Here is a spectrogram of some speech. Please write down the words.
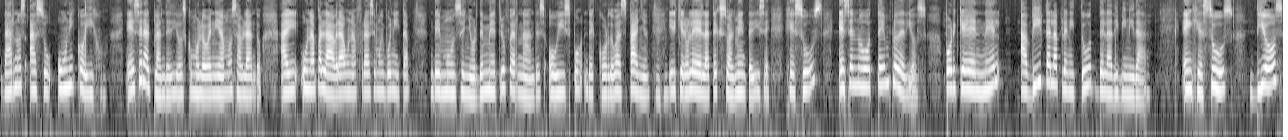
Darnos a su único Hijo. Ese era el plan de Dios, como lo veníamos hablando. Hay una palabra, una frase muy bonita de Monseñor Demetrio Fernández, obispo de Córdoba, España, y quiero leerla textualmente. Dice, Jesús es el nuevo templo de Dios, porque en él habita la plenitud de la divinidad. En Jesús, Dios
